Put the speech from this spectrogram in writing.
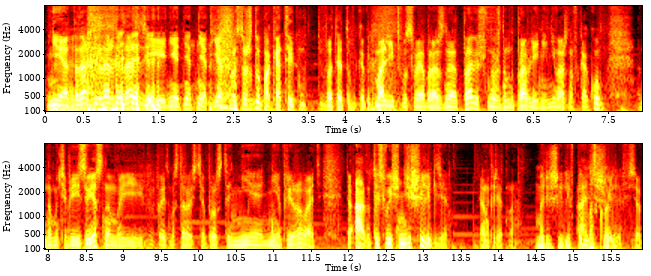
Нет, подожди, подожди, подожди. Нет, нет, нет. Я просто жду, пока ты вот эту какую-то молитву своеобразную отправишь в нужном направлении, неважно в каком, одному тебе известном, и поэтому стараюсь тебя просто не, не прерывать. А, ну то есть вы еще не решили, где конкретно? Мы решили в А, Подмосковье. решили, всё.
